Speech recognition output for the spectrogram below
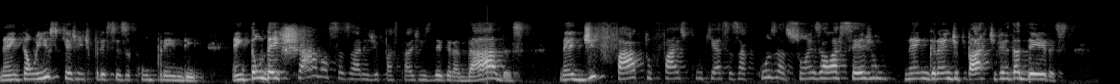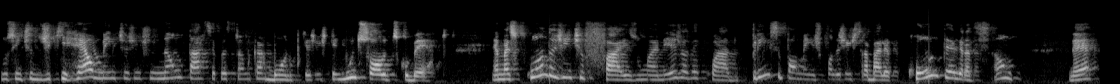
Né? Então, isso que a gente precisa compreender. Então, deixar nossas áreas de pastagens degradadas né, de fato faz com que essas acusações elas sejam, né, em grande parte, verdadeiras, no sentido de que realmente a gente não está sequestrando carbono, porque a gente tem muito solo descoberto. Né, mas quando a gente faz um manejo adequado, principalmente quando a gente trabalha com integração, né,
